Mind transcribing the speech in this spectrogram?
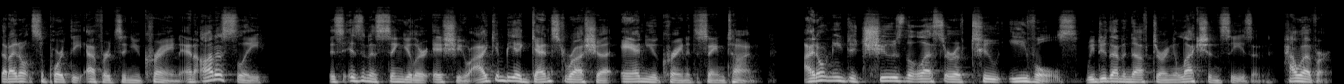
that I don't support the efforts in Ukraine. And honestly, this isn't a singular issue. I can be against Russia and Ukraine at the same time. I don't need to choose the lesser of two evils. We do that enough during election season. However,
